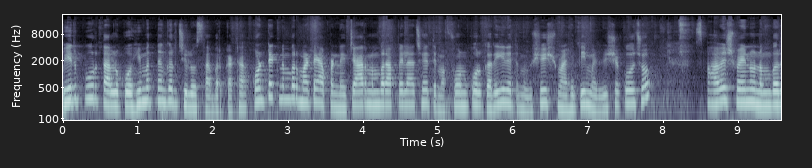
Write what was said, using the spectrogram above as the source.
વીરપુર તાલુકો હિંમતનગર, જિલ્લો સાબરકાંઠા. કોન્ટેક નંબર માટે આપણને ચાર નંબર આપેલા છે, તેમાં ફોન કોલ કરીને તમે વિશેષ માહિતી મેળવી શકો છો. ભાવેશભાઈનો નંબર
